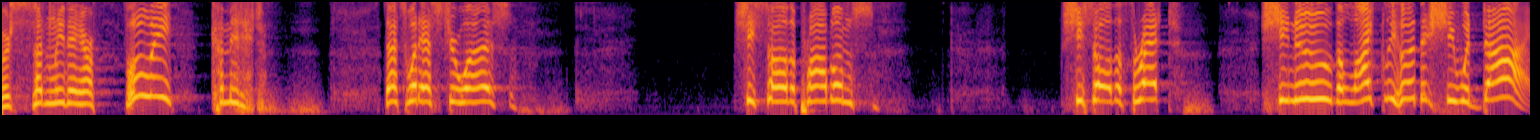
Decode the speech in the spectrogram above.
where suddenly they are fully committed. That's what Esther was. She saw the problems, she saw the threat, she knew the likelihood that she would die.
